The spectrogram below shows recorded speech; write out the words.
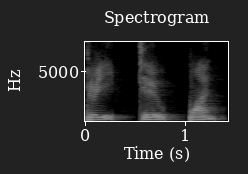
Three, two, one,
